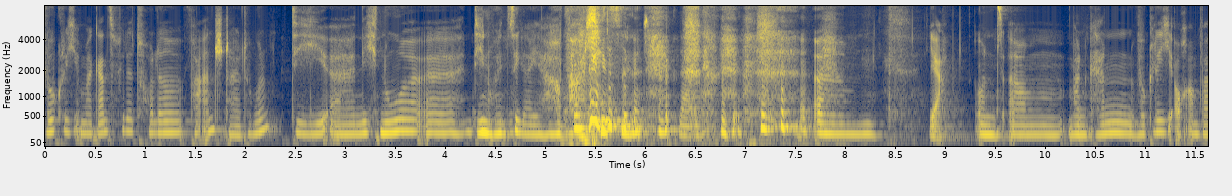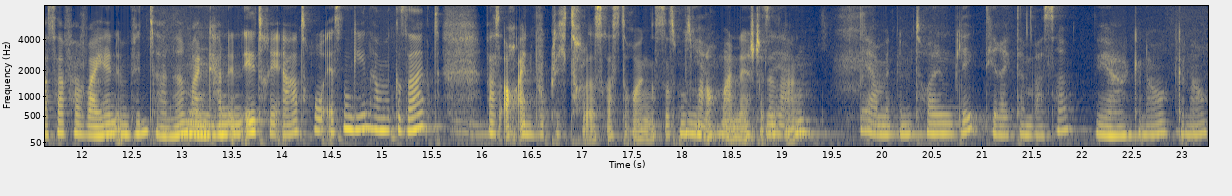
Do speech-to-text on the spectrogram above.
wirklich immer ganz viele tolle Veranstaltungen, die äh, nicht nur äh, die 90er-Jahre-Partys sind. Nein. ähm, ja, und ähm, man kann wirklich auch am Wasser verweilen im Winter. Ne? Man mhm. kann in Il Teatro essen gehen, haben wir gesagt, was auch ein wirklich tolles Restaurant ist. Das muss ja, man auch mal an der Stelle sehr. sagen. Ja, mit einem tollen Blick direkt am Wasser. Ja, genau, genau.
